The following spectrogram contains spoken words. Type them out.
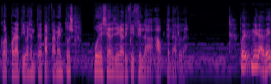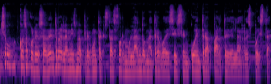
corporativas entre departamentos puede ser llegar difícil a obtenerla. Pues mira, de hecho, cosa curiosa, dentro de la misma pregunta que estás formulando, me atrevo a decir, se encuentra parte de la respuesta.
